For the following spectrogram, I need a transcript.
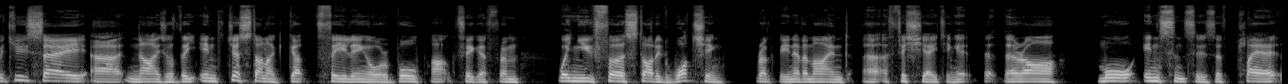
Would you say, uh, Nigel, the in, just on a gut feeling or a ballpark figure from when you first started watching rugby, never mind uh, officiating it, that there are more instances of player,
